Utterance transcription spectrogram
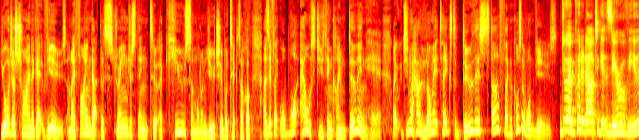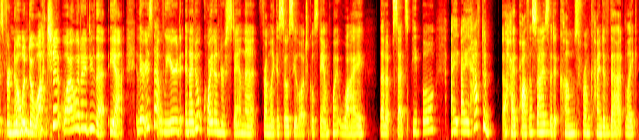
you're just trying to get views and i find that the strangest thing to accuse someone on youtube or tiktok of as if like well what else do you think i'm doing here like do you know how long it takes to do this stuff like of course i want views Do I put it out to get zero views for no one to watch it? Why would I do that? Yeah. There is that weird and I don't quite understand that from like a sociological standpoint why that upsets people. I, I have to hypothesize that it comes from kind of that like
